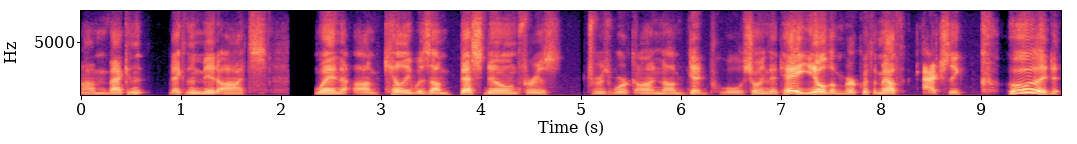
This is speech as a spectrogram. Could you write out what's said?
um, back in back in the mid aughts when um, Kelly was um, best known for his for his work on um, Deadpool, showing that hey, you know, the Merc with the Mouth actually could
